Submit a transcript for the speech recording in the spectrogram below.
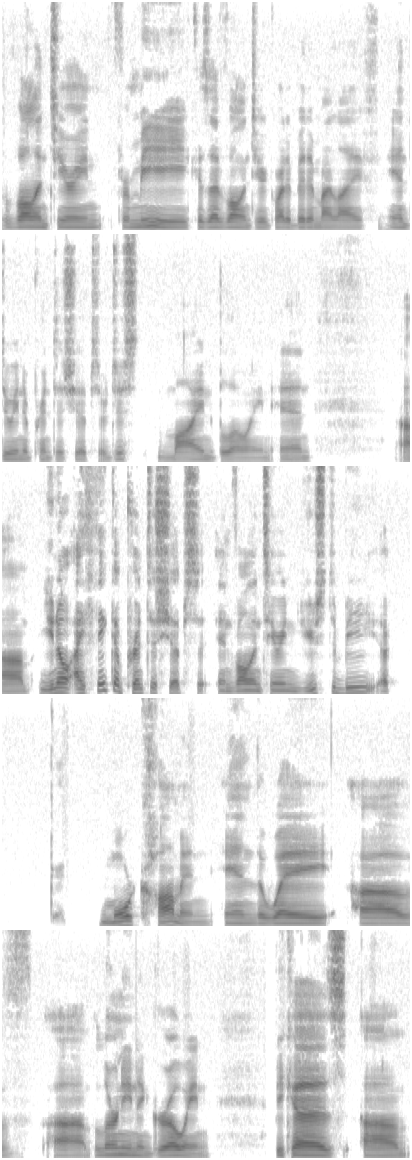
volunteering for me because i've volunteered quite a bit in my life and doing apprenticeships are just mind-blowing. And um, you know, I think apprenticeships and volunteering used to be a, more common in the way of uh, learning and growing because um,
